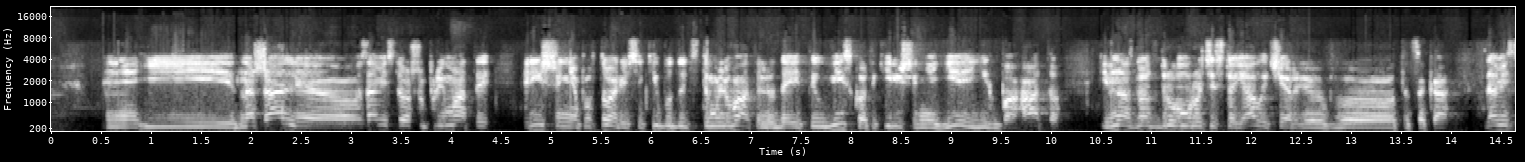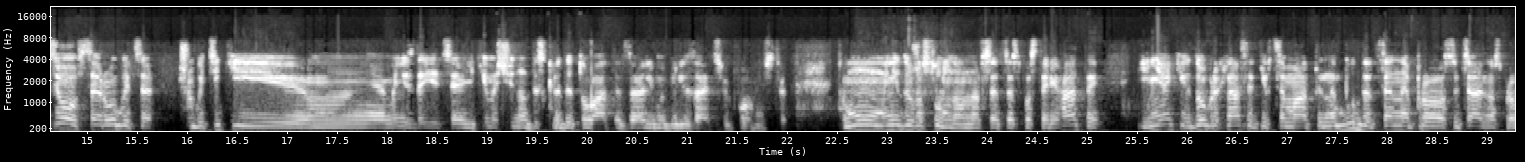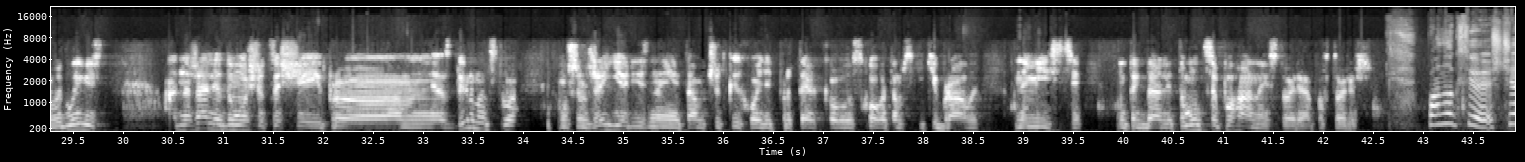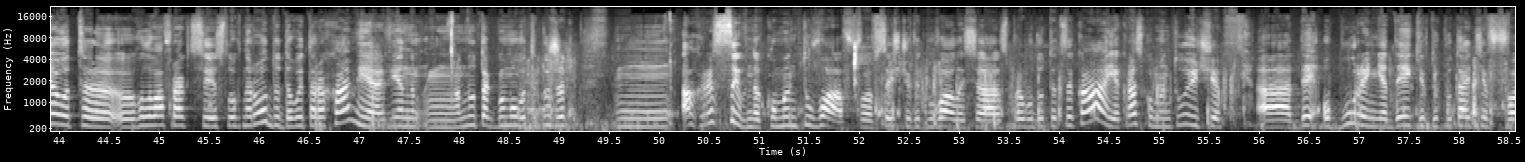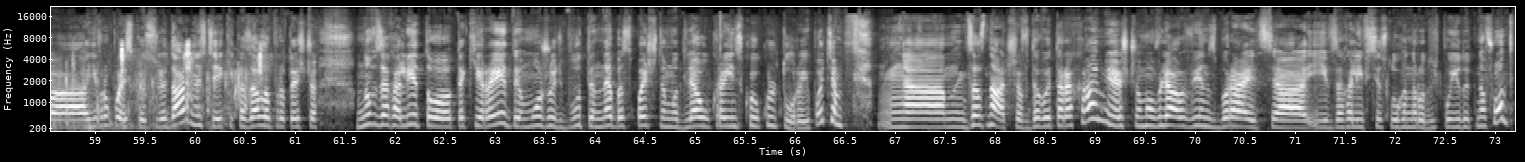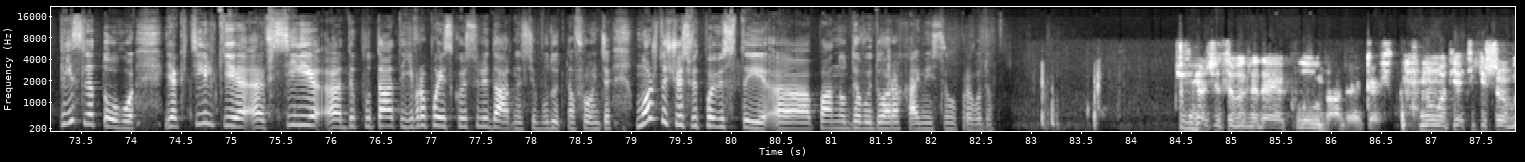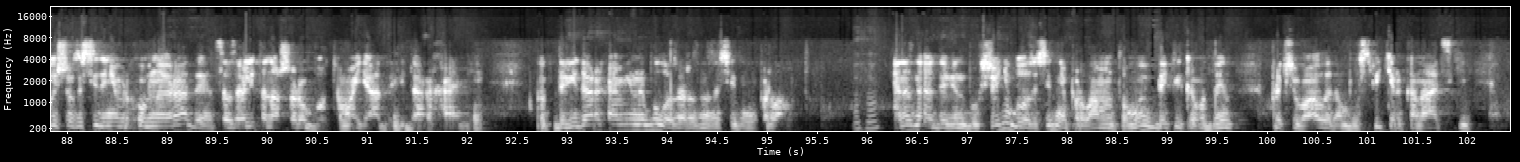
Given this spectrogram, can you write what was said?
І на жаль, е, замість того, щоб приймати рішення, повторюсь, які будуть стимулювати людей йти у військо, такі рішення є, їх багато. І в нас в 22-му році стояли черги в е, ТЦК. Замість цього все робиться, щоб тільки мені здається, якимось чином дискредитувати взагалі мобілізацію повністю. Тому мені дуже сумно на все це спостерігати, і ніяких добрих наслідків це мати не буде. Це не про соціальну справедливість. А на жаль, я думаю, що це ще і про здирництво, тому що вже є різні там чутки ходять про те, кого з кого там скільки брали на місці і так далі. Тому це погана історія. Повторюсь. Пане Олексію, ще от е, голова фракції Слуг народу Давид Арахамія, він ну так би мовити, дуже агресивно коментував все, що відбувалося з приводу ТЦК, якраз коментуючи де обурення деяких депутатів Європейської солідарності, які казали про те, що ну взагалі то такі рейди можуть бути небезпечними для української культури. І потім зазначив Давид Арахамія, що мовляв він збирається і взагалі всі слуги народу поїдуть на фронт після того, як тільки е, всі е, депутати Європейської солідарності будуть на фронті. Можете щось відповісти е, пану Давиду Арахамії з цього приводу? Чесно кажучи, це виглядає як клоунада якась. Ну от я тільки що вийшов засідання Верховної Ради. Це взагалі-то наша робота. Моя Давіда Арахамії. Давіда Арахамії не було зараз на засіданні парламенту. Угу. Я не знаю, де він був. Сьогодні було засідання парламенту. Ми декілька годин працювали. Там був спікер канадський.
